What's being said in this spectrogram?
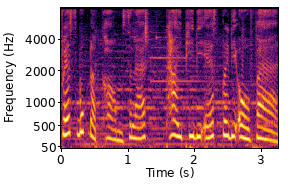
facebook.com/thaipbsradiofan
